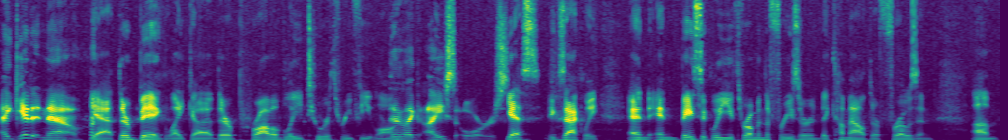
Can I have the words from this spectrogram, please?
I, I get it now. yeah, they're big. Like uh, they're probably two or three feet long. They're like ice oars. Yes, exactly. And and basically, you throw them in the freezer. They come out. They're frozen. Um,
